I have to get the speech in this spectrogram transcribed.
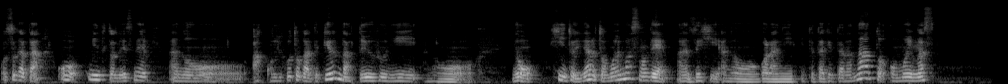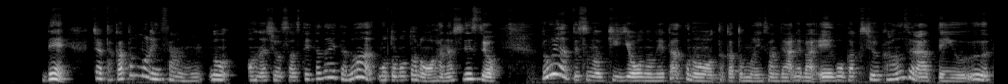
お姿を見るとですね、あの、あ、こういうことができるんだというふうに、あの、のヒントになると思いますので、ぜひ、あの、ご覧にいただけたらなと思います。で、じゃあ、高友林さんのお話をさせていただいたのは、もともとのお話ですよ。どうやってその企業のネタ、この高友林さんであれば、英語学習カウンセラーっていう、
